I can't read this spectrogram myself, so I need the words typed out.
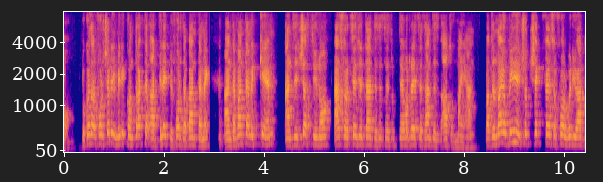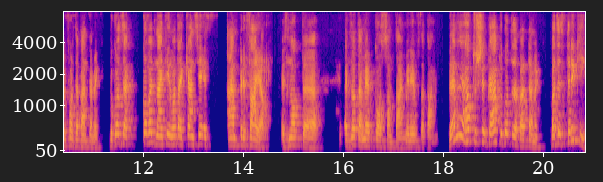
no? Because unfortunately, many contractors are delayed before the pandemic, and the pandemic came, and they just, you know, ask for extension time. This is they will the hand. This is out of my hand. But in my opinion, you should check first of all where you are before the pandemic, because the COVID nineteen, what I can say is amplifier. It's not uh, it's not a mere cause. Sometimes, many of the time. Then you have to you have to go to the pandemic, but it's tricky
